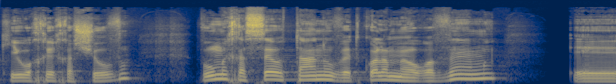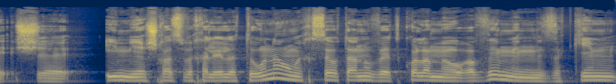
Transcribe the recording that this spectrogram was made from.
כי הוא הכי חשוב, והוא מכסה אותנו ואת כל המעורבים, אה, שאם יש חס וחלילה תאונה, הוא מכסה אותנו ואת כל המעורבים מנזקים,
